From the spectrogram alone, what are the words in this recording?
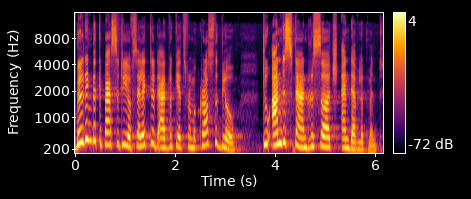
building the capacity of selected advocates from across the globe to understand research and development.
